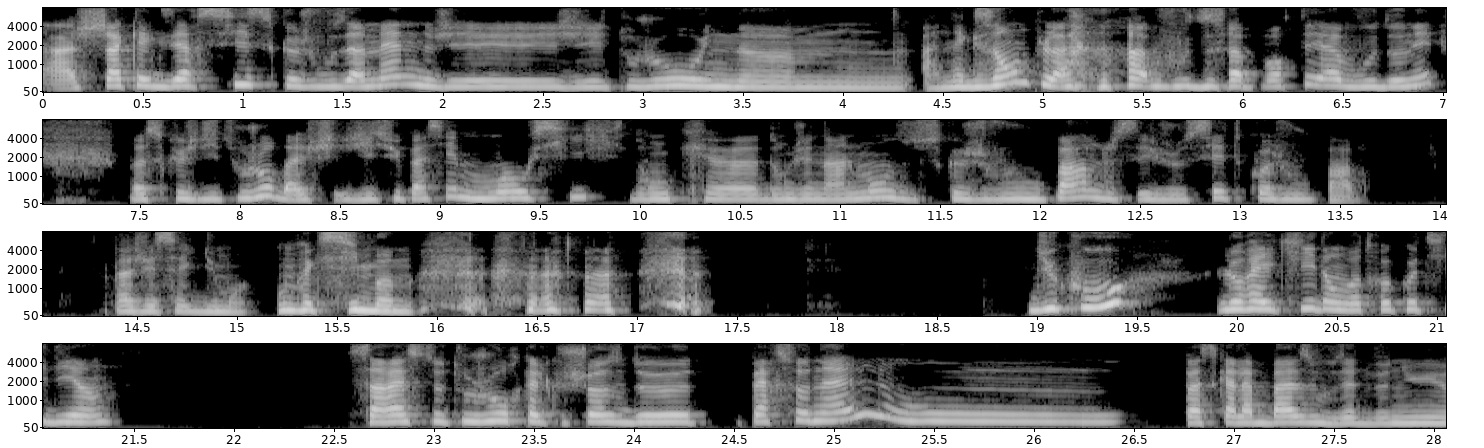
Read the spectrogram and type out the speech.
à chaque exercice que je vous amène, j'ai toujours euh, un exemple à vous apporter, à vous donner, parce que je dis toujours, bah, j'y suis passée moi aussi. Donc, euh, donc généralement, ce que je vous parle, c'est je sais de quoi je vous parle. Enfin, j'essaye du moins, au maximum. du coup, le Reiki dans votre quotidien, ça reste toujours quelque chose de personnel ou parce qu'à la base, vous êtes venu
